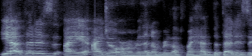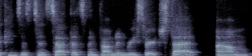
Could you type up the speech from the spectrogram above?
yeah, that is. I I don't remember the numbers off my head, but that is a consistent stat that's been found in research. That um,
